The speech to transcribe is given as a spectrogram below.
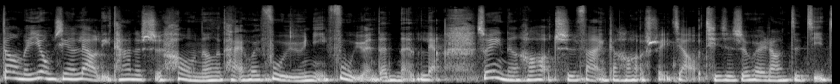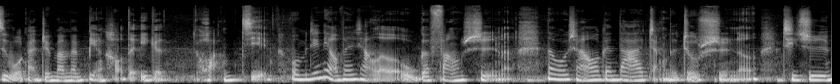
当我们用心的料理它的时候呢，它也会赋予你复原的能量。所以呢，好好吃饭跟好好睡觉，其实是会让自己自我感觉慢慢变好的一个环节。我们今天有分享了五个方式嘛？那我想要跟大家讲的就是呢，其实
